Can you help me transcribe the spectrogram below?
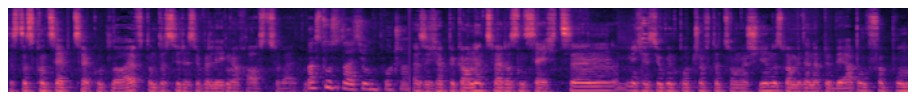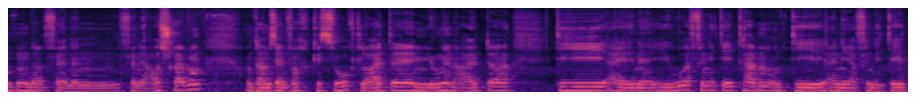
dass das Konzept sehr gut läuft und dass sie das überlegen, auch auszuweiten. Was tust du da als Jugendbotschafter? Also ich habe begonnen 2016, mich als Jugendbotschafter zu engagieren. Das war mit einer Bewerbung verbunden für, einen, für eine Ausschreibung. Und da haben sie einfach gesucht, Leute im jungen Alter, die eine EU-Affinität haben und die eine Affinität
